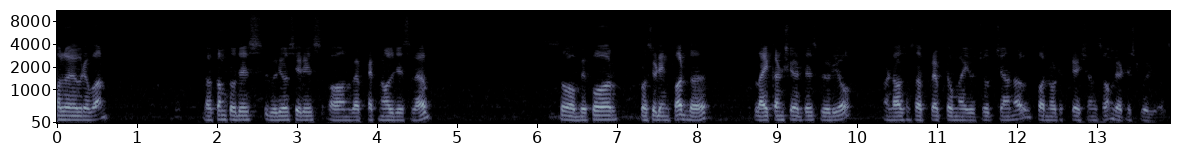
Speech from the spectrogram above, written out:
Hello everyone, welcome to this video series on Web Technologies Lab. So before proceeding further, like and share this video and also subscribe to my YouTube channel for notifications on latest videos.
